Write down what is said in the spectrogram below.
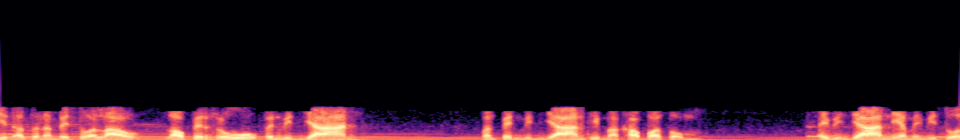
ยึดเอาตัวนั้นเป็นตัวเรา เราเป็นรู้เป็นวิญญาณ มันเป็นวิญญาณที่มาเข้าผสมไอ้วิญญาณเนี่ยไม่มีตัว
